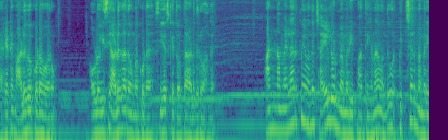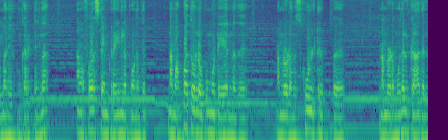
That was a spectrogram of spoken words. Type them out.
நிறைய டைம் அழுக கூட வரும். அவ்வளோ ஈஸியாக அழுகாதவங்க கூட சிஎஸ்கே தோத்தா அழுதுருவாங்க. அண்ட் நம்ம எல்லாருக்குமே வந்து சைல்ட்ஹுட் மெமரி பார்த்தீங்கன்னா வந்து ஒரு பிக்சர் மெமரி மாதிரி இருக்கும் கரெக்டுங்களா நம்ம ஃபர்ஸ்ட் டைம் ட்ரெயினில் போனது நம்ம அப்பா தோளில் உப்பு மூட்டை ஏறினது நம்மளோட அந்த ஸ்கூல் ட்ரிப்பு நம்மளோட முதல் காதல்.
